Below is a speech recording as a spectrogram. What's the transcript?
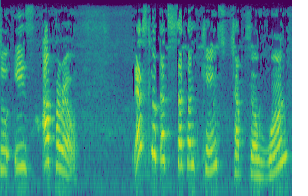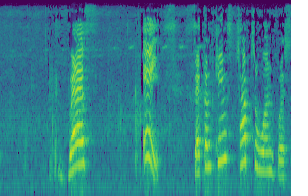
To his apparel. Let's look at 2 Kings chapter 1 verse 8. 2 Kings chapter 1 verse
